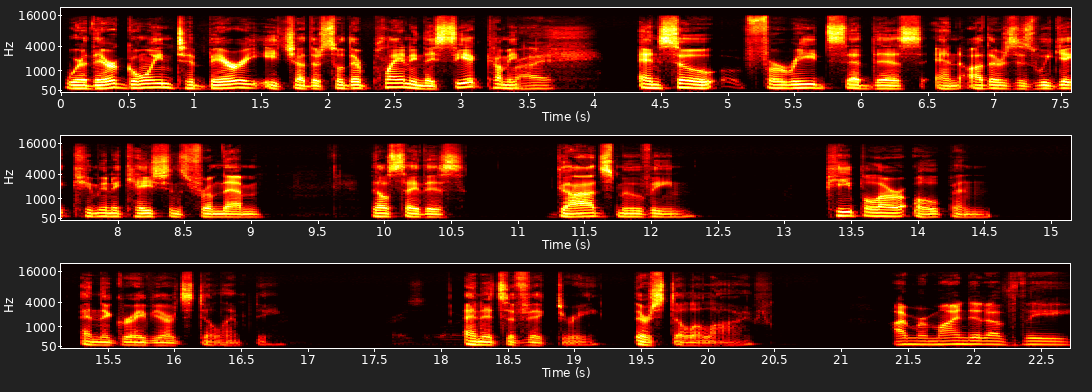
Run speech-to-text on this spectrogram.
where they're going to bury each other. So they're planning, they see it coming. Right. And so Fareed said this, and others, as we get communications from them, they'll say this God's moving, people are open, and the graveyard's still empty. And it's a victory. They're still alive. I'm reminded of the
